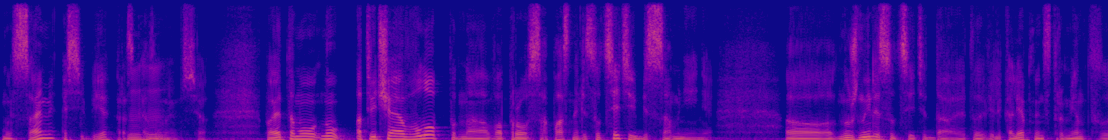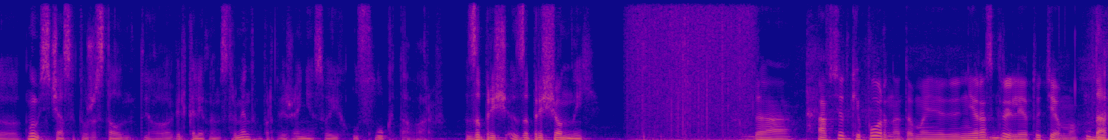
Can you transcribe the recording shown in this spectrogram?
Мы сами о себе рассказываем все. Поэтому, ну, отвечая в лоб на вопрос, опасны ли соцсети, без сомнения. Э, нужны ли соцсети? Да, это великолепный инструмент. э, Ну, сейчас это уже стал э, великолепным инструментом продвижения своих услуг и товаров. Запрещ- запрещенный. Да. А все-таки порно-то мы не раскрыли эту тему. Да,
